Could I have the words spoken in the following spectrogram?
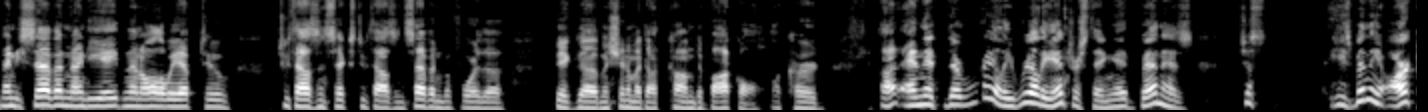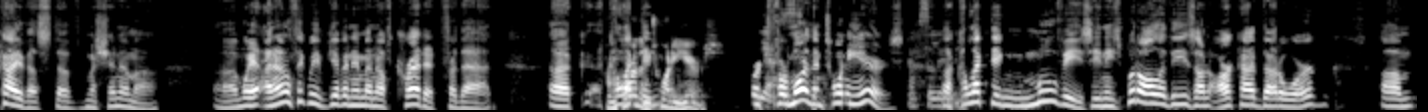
97, 98, and then all the way up to 2006, 2007 before the big uh, machinima.com debacle occurred. Uh, and it, they're really, really interesting. Uh, Ben has just, he's been the archivist of machinima. Um, we, I don't think we've given him enough credit for that. Uh, for more than 20 years for, Yes. for more than 20 years Absolutely. uh, collecting movies and he's put all of these on archive.org um,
